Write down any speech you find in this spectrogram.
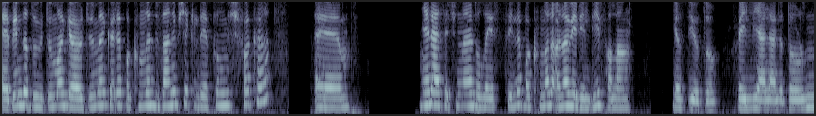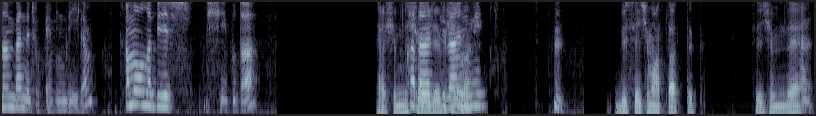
e, benim de duyduğuma gördüğüme göre bakımları düzenli bir şekilde yapılmış fakat e, yerel seçimler dolayısıyla bakımlara ara verildiği falan yazıyordu. Belli yerlerde doğruluğundan ben de çok emin değilim. Ama olabilir bir şey bu da. Ya Bu şimdi kadar şöyle bir şey var. güvenlik. Bir seçim atlattık. Seçimde Evet.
